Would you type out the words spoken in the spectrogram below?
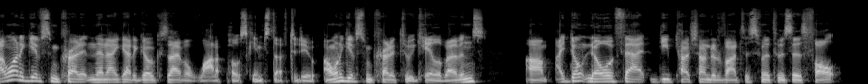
I want to give some credit, and then I got to go because I have a lot of post game stuff to do. I want to give some credit to Akayleb Evans. Um, I don't know if that deep touchdown to DeVonta Smith was his fault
